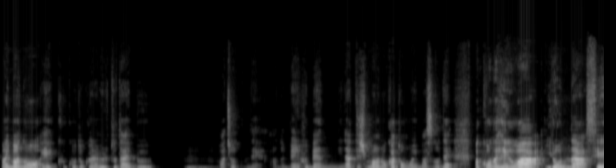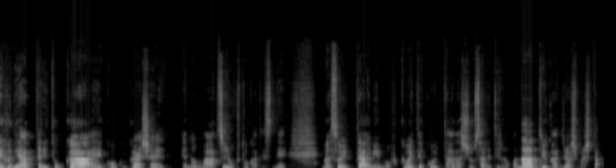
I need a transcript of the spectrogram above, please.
まあ、今の、えー、空港と比べるとだいぶ、うんまあ、ちょっとね、あの不便になってしまうのかと思いますので、まあ、この辺はいろんな政府であったりとか、えー、航空会社へのまあ圧力とかですね、まあ、そういった意味も含めてこういった話をされているのかなという感じはしました。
